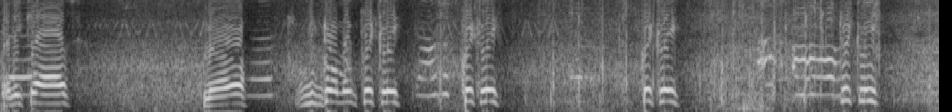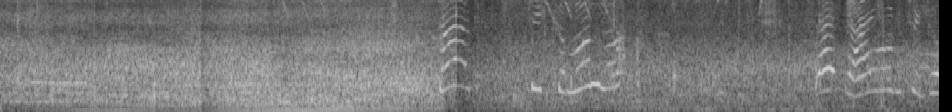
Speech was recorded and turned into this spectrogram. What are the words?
Any cars? No? in. Go on then, quickly. Uh, Quickly. Quickly. uh-oh. Quickly. Dad, come on now. Dad, I want to go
